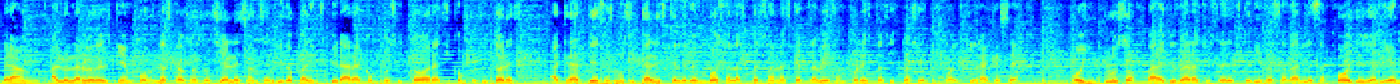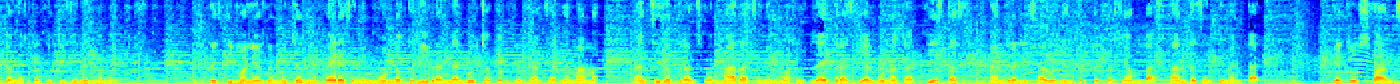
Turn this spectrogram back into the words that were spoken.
Verán, a lo largo del tiempo, las causas sociales han servido para inspirar a compositoras y compositores a crear piezas musicales que le den voz a las personas que atraviesan por esta situación, cualquiera que sea, o incluso para ayudar a sus seres queridos a darles apoyo y aliento en estos difíciles momentos. Testimonios de muchas mujeres en el mundo que libran la lucha contra el cáncer de mama han sido transformadas en hermosas letras y algunos artistas han realizado una interpretación bastante sentimental que sus fans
